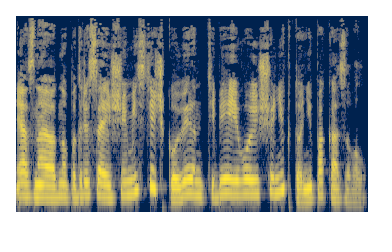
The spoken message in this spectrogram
Я знаю одно потрясающее местечко, уверен, тебе его еще никто не показывал».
